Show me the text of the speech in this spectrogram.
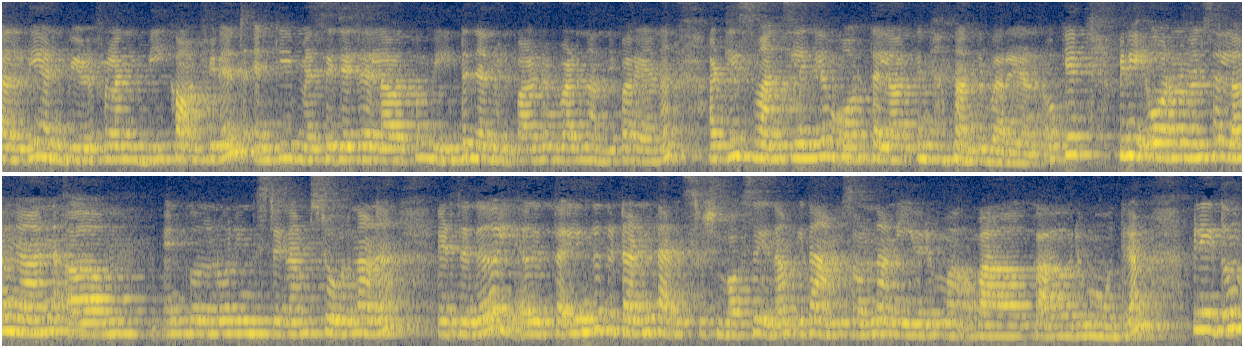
healthy and beautiful and be confident എനിക്ക് മെസ്സേജ് അയച്ച എല്ലാവർക്കും വീണ്ടും ഞാൻ ഒരുപാട് ഒരുപാട് നന്ദി പറയാണ്. അറ്റ്ലീസ്റ്റ് മനസ്സിലെങ്കിലും ഓർത്ത് എല്ലാവർക്കും ഞാൻ നന്ദി പറയാണ്. ഓക്കെ പിന്നെ ഈ ഓർണമെന്റ്സ് എല്ലാം ഞാൻ എനിക്ക് തോന്നുന്നു ഒരു ഇൻസ്റ്റാഗ്രാം സ്റ്റോറിൽ നിന്നാണ് എടുത്തത്. ലിങ്ക് കിട്ടുകയാണെങ്കിൽ താഴെ ഡിസ്ക്രിപ്ഷൻ ബോക്സ് ചെയ്താം ഇത് ആമസോണിൽ നിന്നാണ് ഈ ഒരു ഒരു മോതിരം. പിന്നെ ഇതും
